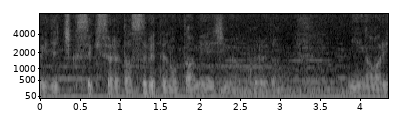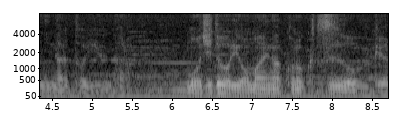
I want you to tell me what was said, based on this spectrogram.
いで蓄積された全てのダメージがこれだ。身代わりになるというなら文字通りお前がこの苦痛を受けろ。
